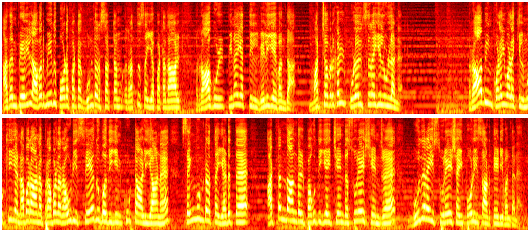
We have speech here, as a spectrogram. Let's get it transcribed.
அதன் பேரில் அவர் மீது போடப்பட்ட குண்டர் சட்டம் ரத்து செய்யப்பட்டதால் ராகுல் பிணையத்தில் வெளியே வந்தார். மற்றவர்கள் புழல் சிறையில் உள்ளனர். ராபின் கொலை வழக்கில் முக்கிய நபரான பிரபல ரவுடி சேதுபதியின் கூட்டாளியான செங்குன்றத்தை அடுத்த அட்டந்தாங்கல் பகுதியைச் சேர்ந்த சுரேஷ் என்ற குதிரை சுரேஷை போலீசார் தேடி வந்தனர்.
